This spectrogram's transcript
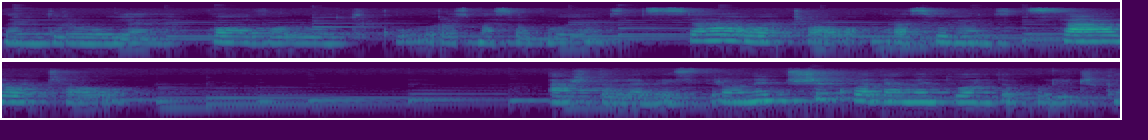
Wędruje powolutku, rozmasowując całe czoło, prasując całe czoło. Aż do lewej strony przykładamy dłoń do policzka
